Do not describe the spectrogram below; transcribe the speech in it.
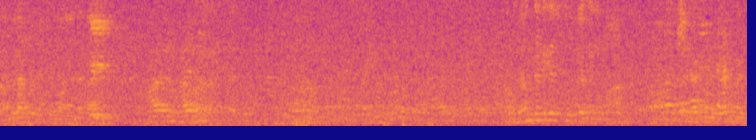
அதெல்லாம் போவாங்க என்ன டைம் செவன் தேர்ட்டிக்கே ஸ்கூல் டைம் வேணுமா தேர்ட்டிக்கு ஸ்கூல்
